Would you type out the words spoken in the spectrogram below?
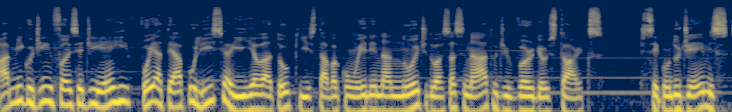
amigo de infância de Henry, foi até a polícia e relatou que estava com ele na noite do assassinato de Virgil Starks. Segundo James,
